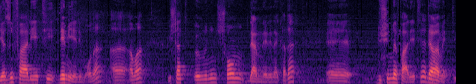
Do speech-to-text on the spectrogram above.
yazı faaliyeti demeyelim ona ama Üstad ömrünün son demlerine kadar e, düşünme faaliyetine devam etti.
